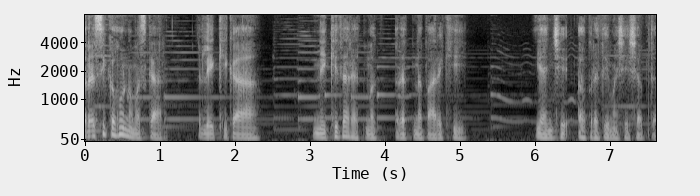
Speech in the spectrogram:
रसिक हो नमस्कार. लेखिका निकिता रत्न रत्नपारखी यांचे अप्रतिम असे शब्द.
